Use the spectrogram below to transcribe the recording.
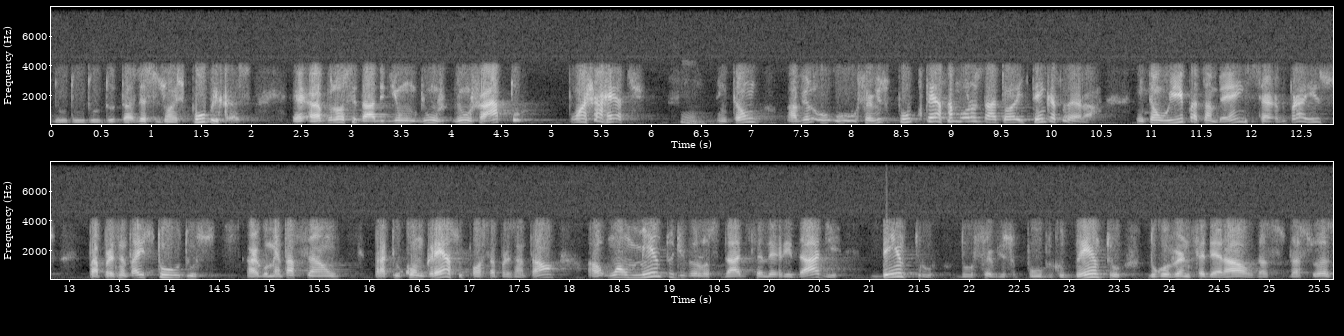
do, do, do, das decisões públicas, é a velocidade de um, de um, de um jato com uma charrete. Hum. Então, o, o, serviço público tem essa morosidade, então ele tem que acelerar. Então o IPA também serve para isso, para apresentar estudos, argumentação, para que o Congresso possa apresentar um aumento de velocidade e celeridade dentro do serviço público, dentro do governo federal, das, das suas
